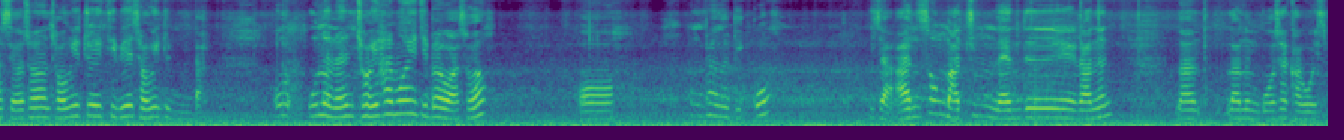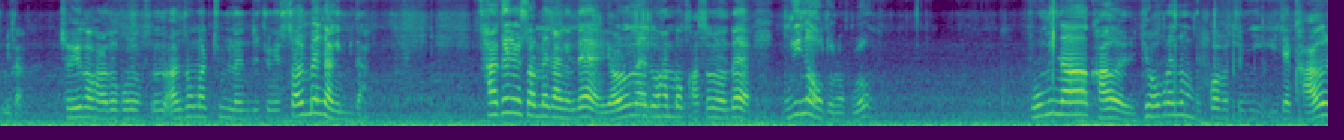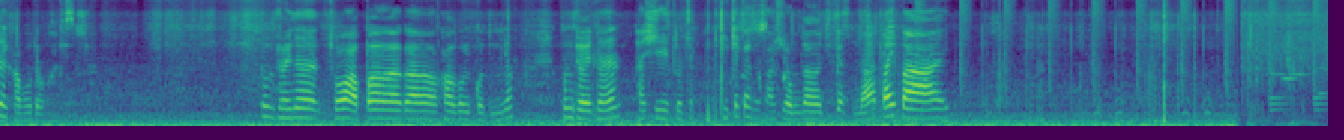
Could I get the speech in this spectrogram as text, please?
안녕하세요. 저는 정의주의 TV의 정의주입니다. 어, 오늘은 저희 할머니 집에 와서 어, 홍편을 빚고 이제 안성 맞춤 랜드라는 라, 라는 곳에 가고 있습니다. 저희가 가는 곳은 안성 맞춤 랜드 중에 썰매장입니다. 사계절 썰매장인데 여름에도 한번 갔었는데 물이 나오더라고요. 봄이나 가을, 겨울에는 못 가봤으니 이제 가을에 가보도록 하겠습니다. 그럼 저희는 저 아빠가 가고 있거든요. 그럼 저희는 다시 도착 도착해서 다시 영상을 찍겠습니다. 바이바이.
